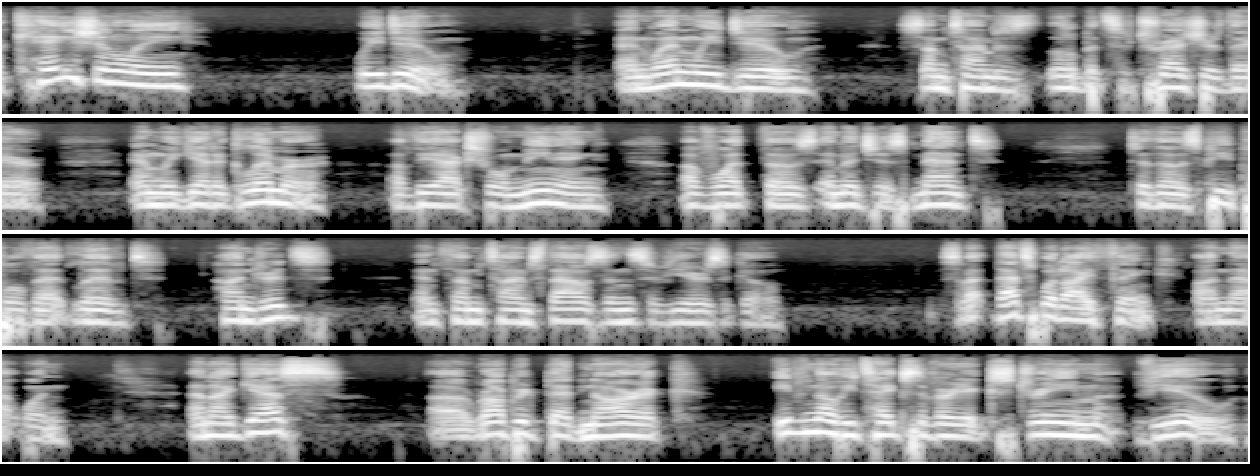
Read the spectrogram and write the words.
occasionally we do, and when we do, sometimes little bits of treasure there, and we get a glimmer of the actual meaning of what those images meant to those people that lived hundreds and sometimes thousands of years ago. So that's what I think on that one. And I guess uh, Robert Bednarik, even though he takes a very extreme view,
